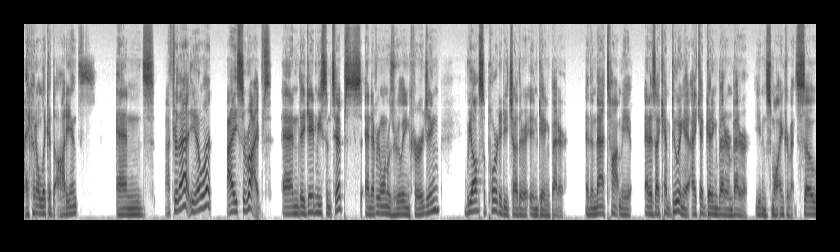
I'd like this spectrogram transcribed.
I couldn't look at the audience. And after that, you know what? I survived. And they gave me some tips, and everyone was really encouraging. We all supported each other in getting better. And then that taught me. And as I kept doing it, I kept getting better and better, even small increments. So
